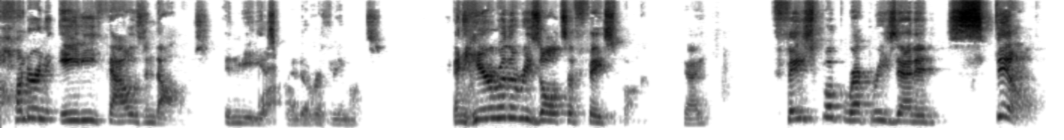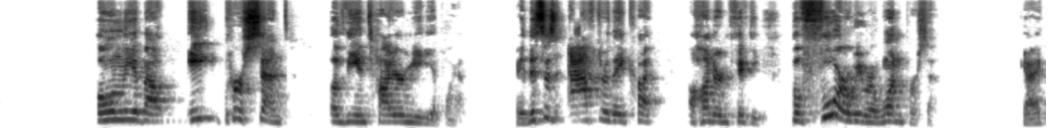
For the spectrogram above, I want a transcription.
$180,000 in media wow. spend over three months. And here were the results of Facebook, okay? Facebook represented still only about 8% of the entire media plan. Okay, this is after they cut 150. Before we were 1%. Okay.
